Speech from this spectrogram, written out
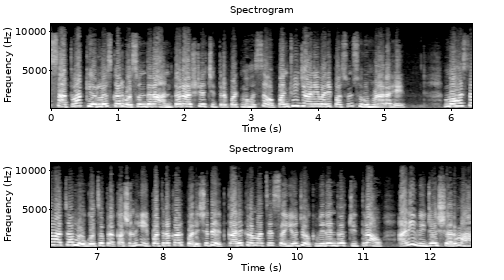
सातवा किर्लोस्कर वसुंधरा आंतरराष्ट्रीय चित्रपट महोत्सव पंचवीस जानेवारी पासून सुरू होणार आहे. महोत्सवाच्या लोगोचं प्रकाशनही पत्रकार परिषदेत कार्यक्रमाचे संयोजक वीरेंद्र चित्राव आणि विजय शर्मा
